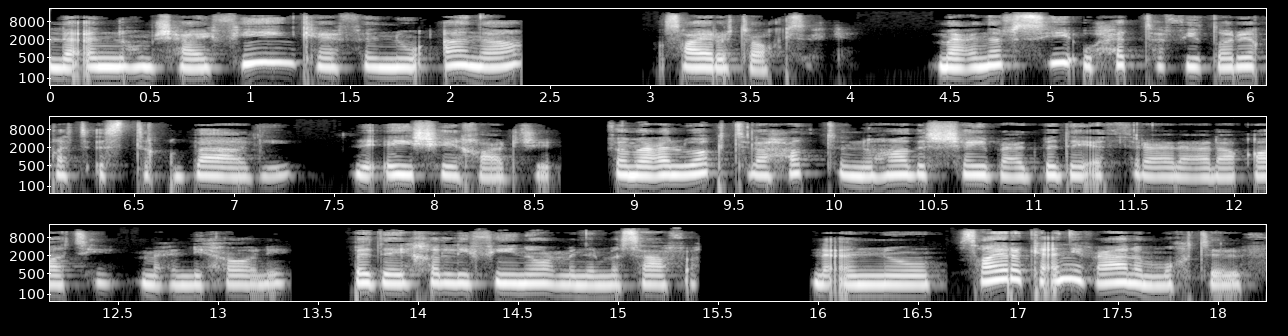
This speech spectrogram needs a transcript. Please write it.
لأنهم شايفين كيف إنه أنا صايرة توكسيك مع نفسي وحتى في طريقة استقبالي لأي شيء خارجي. فمع الوقت لاحظت أنه هذا الشيء بعد بدأ يأثر على علاقاتي مع اللي حولي بدأ يخلي فيه نوع من المسافة. لأنه صايرة كأني في عالم مختلف.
